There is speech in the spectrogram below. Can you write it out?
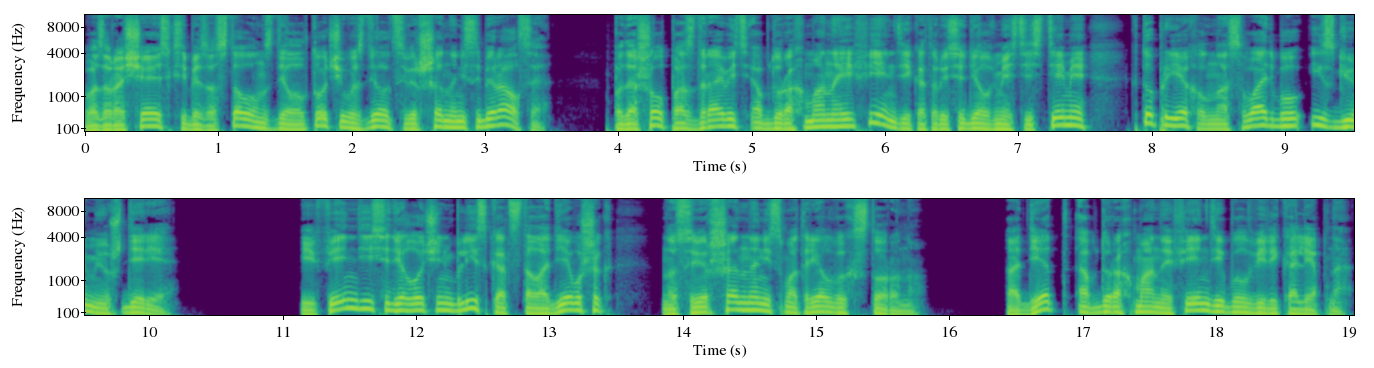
Возвращаясь к себе за стол, он сделал то, чего сделать совершенно не собирался. Подошел поздравить Абдурахмана Эфенди, который сидел вместе с теми, кто приехал на свадьбу из Гюмюш-Дере. Эфенди сидел очень близко от стола девушек, но совершенно не смотрел в их сторону. Одет Абдурахман Эфенди был великолепно.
